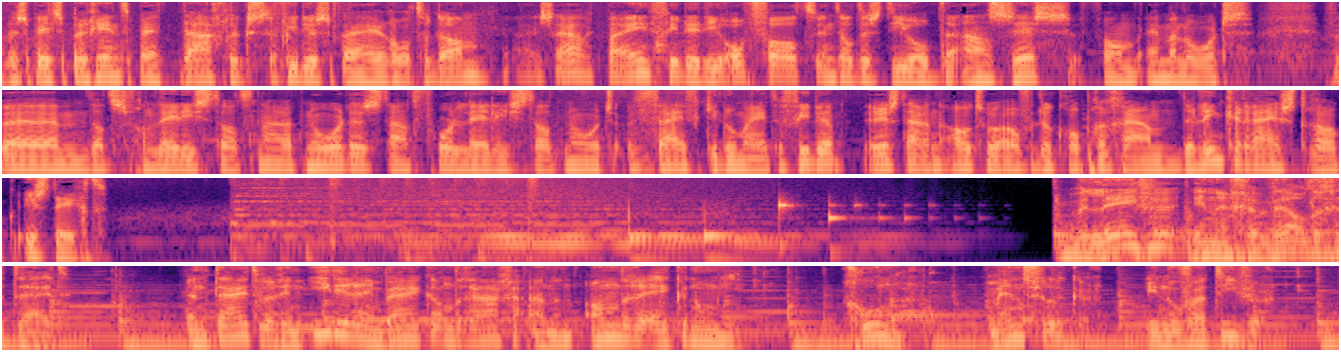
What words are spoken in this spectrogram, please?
De spits begint met dagelijkse files bij Rotterdam. Er is eigenlijk maar één file die opvalt en dat is die op de A6 van Emmeloord. Uh, dat is van Lelystad naar het noorden. staat voor Lelystad Noord 5 kilometer file. Er is daar een auto over de kop gegaan. De linkerrijstrook is dicht. We leven in een geweldige tijd. Een tijd waarin iedereen bij kan dragen aan een andere economie. Groener, menselijker, innovatiever.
